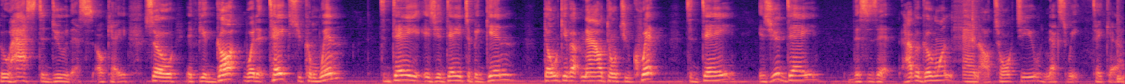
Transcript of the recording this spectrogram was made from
who has to do this, okay? So if you got what it takes, you can win. Today is your day to begin. Don't give up now. Don't you quit. Today is your day. This is it. Have a good one, and I'll talk to you next week. Take care.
